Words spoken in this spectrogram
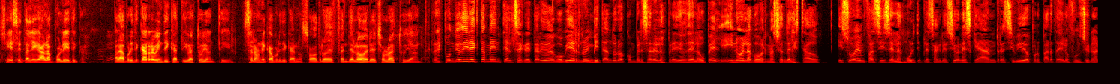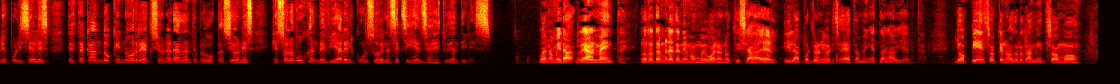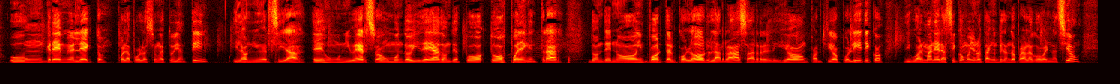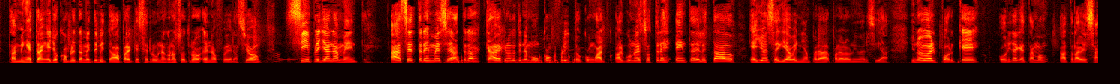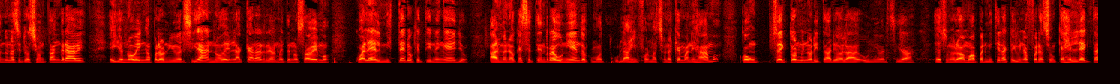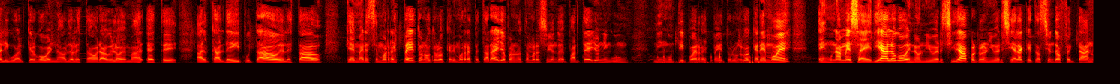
Sí, sí está ligada a la política, a la política reivindicativa estudiantil. Esa es la única política de nosotros, defender los derechos de los estudiantes. Respondió directamente al secretario de gobierno invitándolo a conversar en los predios de la UPEL y no en la gobernación del estado. Hizo énfasis en las múltiples agresiones que han recibido por parte de los funcionarios policiales, destacando que no reaccionarán ante provocaciones que solo buscan desviar el curso de las exigencias estudiantiles. Bueno, mira, realmente, nosotros también le tenemos muy buenas noticias a él y las puertas de universidades también están abiertas. Yo pienso que nosotros también somos un gremio electo por la población estudiantil y la universidad es un universo, un mundo de ideas donde todos pueden entrar, donde no importa el color, la raza, religión, partido político. De igual manera, así como ellos nos están invitando para la gobernación, también están ellos completamente invitados para que se reúnan con nosotros en la federación. Simple y llanamente, hace tres meses atrás, cada vez que nosotros tenemos un conflicto con alguno de esos tres entes del Estado, ellos enseguida venían para, para la universidad. Yo no veo el por qué ahorita que estamos atravesando una situación tan grave, ellos no vengan para la universidad, no den la cara, realmente no sabemos cuál es el misterio que tienen ellos, al menos que se estén reuniendo, como las informaciones que manejamos, con un sector minoritario de la universidad. Eso no lo vamos a permitir, aquí hay una federación que es electa, al igual que el gobernador del Estado Aragua y los demás este, alcaldes y diputados del Estado, que merecemos respeto, nosotros lo queremos respetar a ellos, pero no estamos recibiendo de parte de ellos ningún, ningún tipo de respeto. Lo único que queremos es en una mesa de diálogo en la universidad, porque la universidad es la que está siendo afectada.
